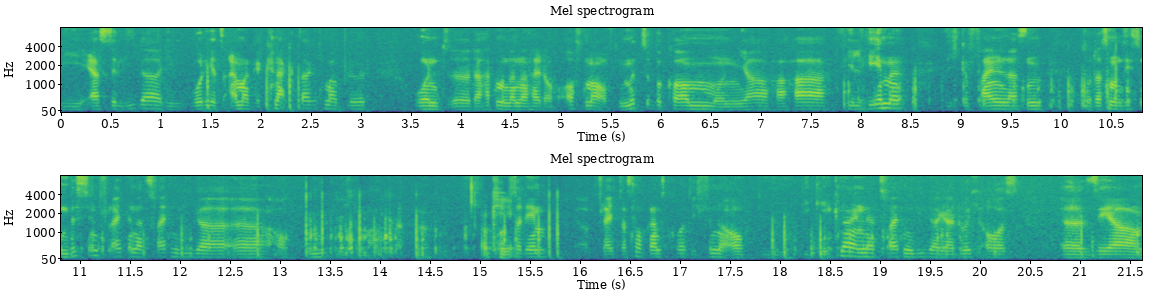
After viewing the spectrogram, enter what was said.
die erste Liga, die wurde jetzt einmal geknackt, sage ich mal blöd. Und äh, da hat man dann halt auch oft mal auf die Mütze bekommen und ja, haha, viel Häme sich gefallen lassen, sodass man sich so ein bisschen vielleicht in der zweiten Liga äh, auch gemütlich gemacht hat. Ne? Okay. Außerdem, vielleicht das noch ganz kurz, ich finde auch die, die Gegner in der zweiten Liga ja durchaus äh, sehr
